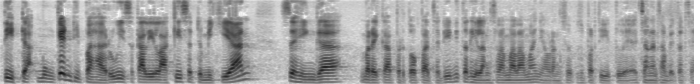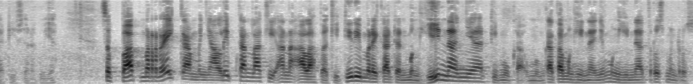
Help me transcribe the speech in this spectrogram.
tidak mungkin dibaharui sekali lagi sedemikian sehingga mereka bertobat. Jadi ini terhilang selama-lamanya orang seperti itu ya. Jangan sampai terjadi, saudaraku ya. Sebab mereka menyalibkan lagi anak Allah bagi diri mereka dan menghinanya di muka umum. Kata menghinanya, menghina terus-menerus.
